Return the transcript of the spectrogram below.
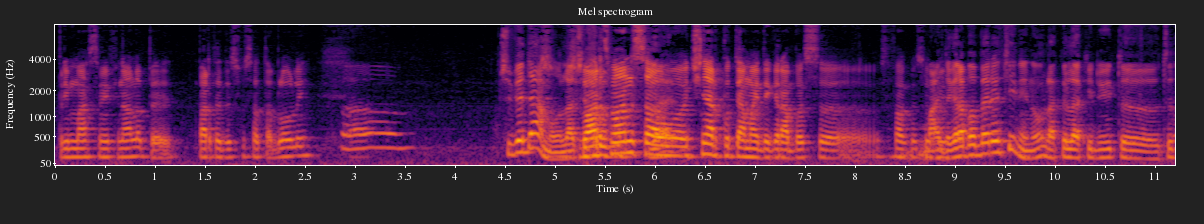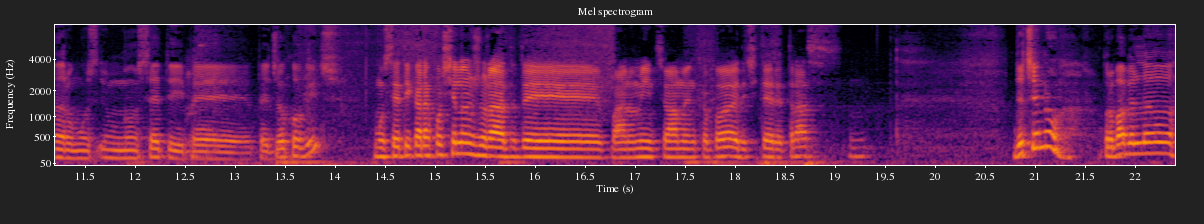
prima semifinală, pe partea de sus a tabloului. Uh, și vedeam la ce Schwarzman grup- sau Da. uh, cine ar putea mai degrabă să, să facă Mai surpriză? degrabă Berettini, nu? La cât l-a chinuit uh, tânărul Mus- Musetti pe, pe Djokovic. Musetti, care a fost și el înjurat de anumiți oameni că, bă, de ce te-ai retras? De ce nu? Probabil uh,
